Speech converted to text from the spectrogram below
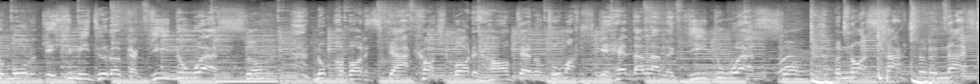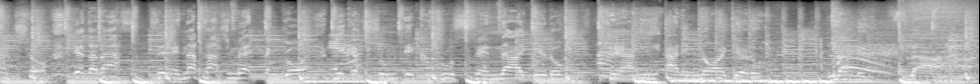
나도 모르게 힘이 들어가 기도 했어. 높아버린 스카 커져버린 헛 때론 도망치게 해달라며 기도했어. But 너의 상처는 날 상처 깨달았을 때 나 다짐했던 걸. 네가 준그 후세 나에게로 태양이 아닌 너에게로. Let me fly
